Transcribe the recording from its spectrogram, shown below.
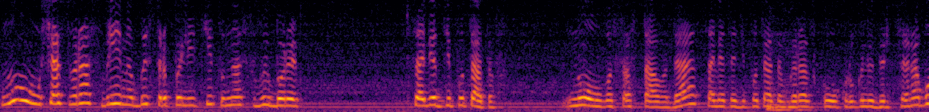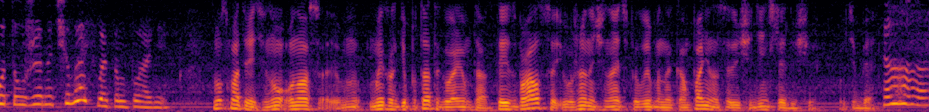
ну, сейчас раз время быстро полетит, у нас выборы в Совет депутатов нового состава, да, Совета депутатов mm-hmm. городского округа Люберцы. Работа уже началась в этом плане? Ну, смотрите, ну, у нас, э, мы как депутаты говорим так, ты избрался, и уже начинается предвыборная кампания на следующий день, следующий у тебя. Ага.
